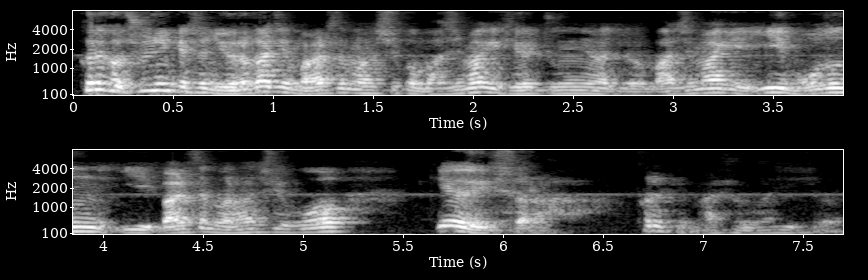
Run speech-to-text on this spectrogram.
그리고 주님께서는 여러 가지 말씀하시고 마지막에 제일 중요하죠. 마지막에 이 모든 이 말씀을 하시고 깨어 있어라. 그렇게 말씀하시죠.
